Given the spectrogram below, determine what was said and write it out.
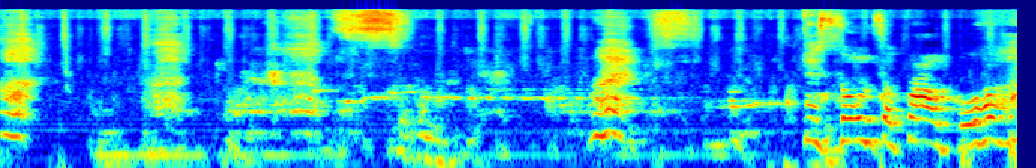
Ah. Ai. Rezou no seu pau, porra.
